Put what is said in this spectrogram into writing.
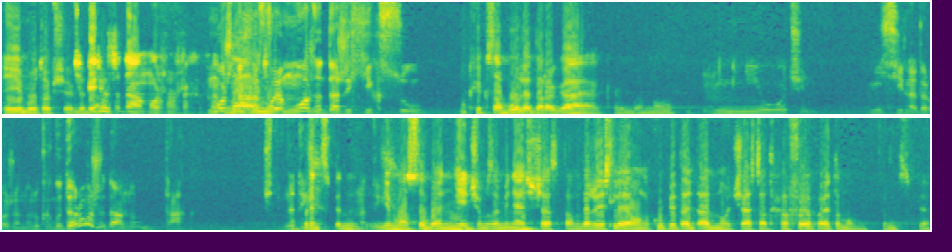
И будет вообще Теперь беда. уже, да, можно уже хп. Можно Да, ХФ, ну- можно даже Хиксу. Ну, Хикса более дорогая, как бы, ну... Не очень. Не сильно дороже. Ну, как бы дороже, да, ну, так. На В принципе, на тысячу. ему особо нечем заменять сейчас, там, даже если он купит од- одну часть от ХФ, поэтому, в принципе...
